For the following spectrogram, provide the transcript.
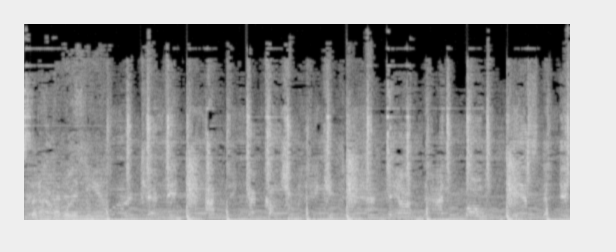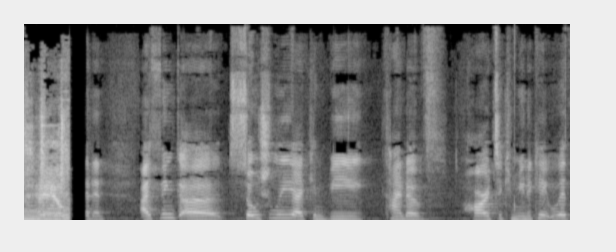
Just that I'm better than you. And I think uh, socially I can be kind of hard to communicate with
